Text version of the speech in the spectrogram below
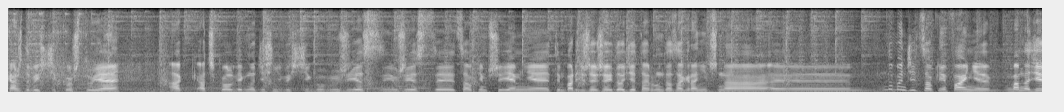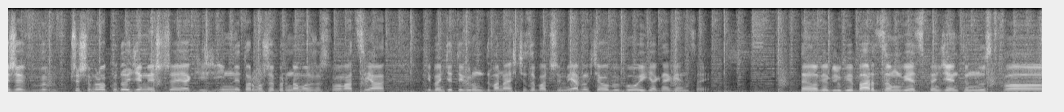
Każdy wyścig kosztuje, a, aczkolwiek no 10 wyścigów już jest, już jest y, całkiem przyjemnie, tym bardziej, że jeżeli dojdzie ta runda zagraniczna, y, no będzie całkiem fajnie. Mam nadzieję, że w, w przyszłym roku dojdziemy jeszcze jakiś inny tor, może Brno, może Słowacja i będzie tych rund 12, zobaczymy. Ja bym chciał, by było ich jak najwięcej. Ten obieg lubię bardzo, mówię, spędziłem tu mnóstwo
